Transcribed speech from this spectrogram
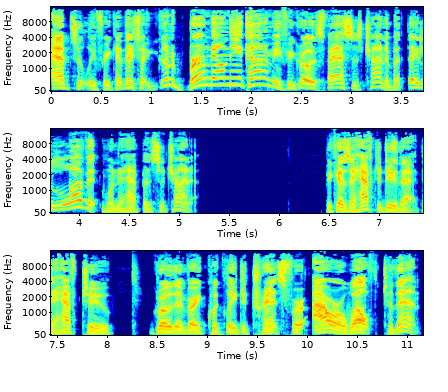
absolutely freak out. They say, You're going to burn down the economy if you grow as fast as China. But they love it when it happens to China because they have to do that. They have to grow them very quickly to transfer our wealth to them.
